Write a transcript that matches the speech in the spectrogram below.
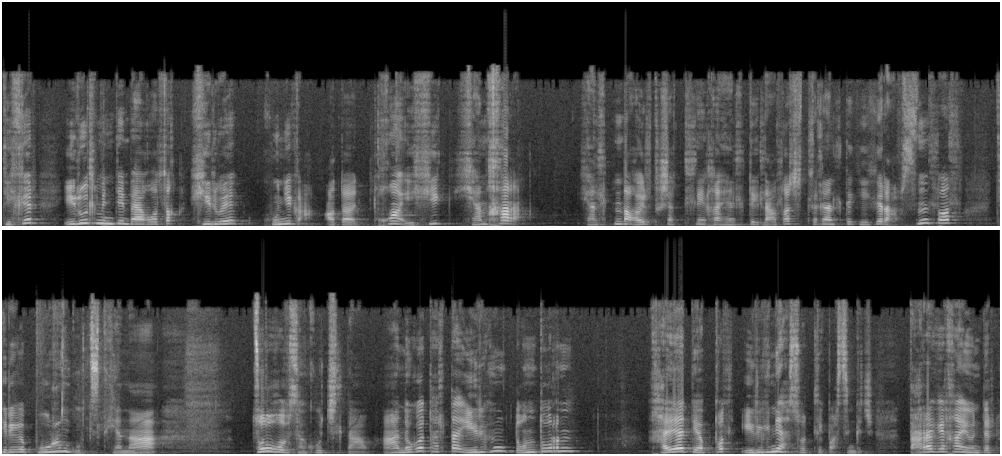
Тэгэхээр эрүүл мэндийн байгууллага хэрвээ хүнийг одоо тухайн эхийг хянахаар хяналтанда хоёр дахь шатлалынхаа хяналтыг лавлгаа шатлалын хяналтыг хийхээр авсан л бол тэрийгэ бүрэн гүйцэтгэх яана. 100% санхүүжилт аав. А нөгөө талдаа иргэн дундуур нь хаяад явбал иргэний асуудлыг бас ингэж дараагийнхаа юун дээр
